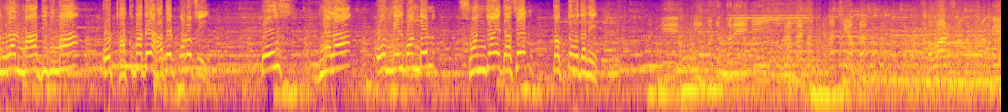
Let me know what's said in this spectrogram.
বাংলার মা, দিদিমা ও ঠাকুমাদের হাতের পরশে। পৌষ মেলা ও মেলবন্ধন সঞ্জয় দাসের তত্ত্বাবধানে। আমরা। সবার সঙ্গে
